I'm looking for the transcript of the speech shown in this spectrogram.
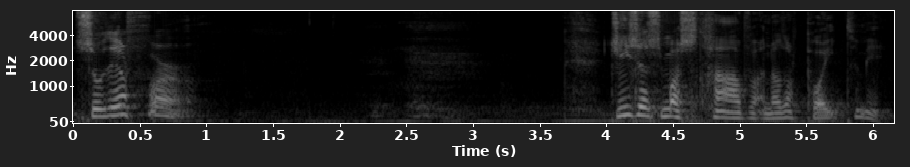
So, therefore, Jesus must have another point to make.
